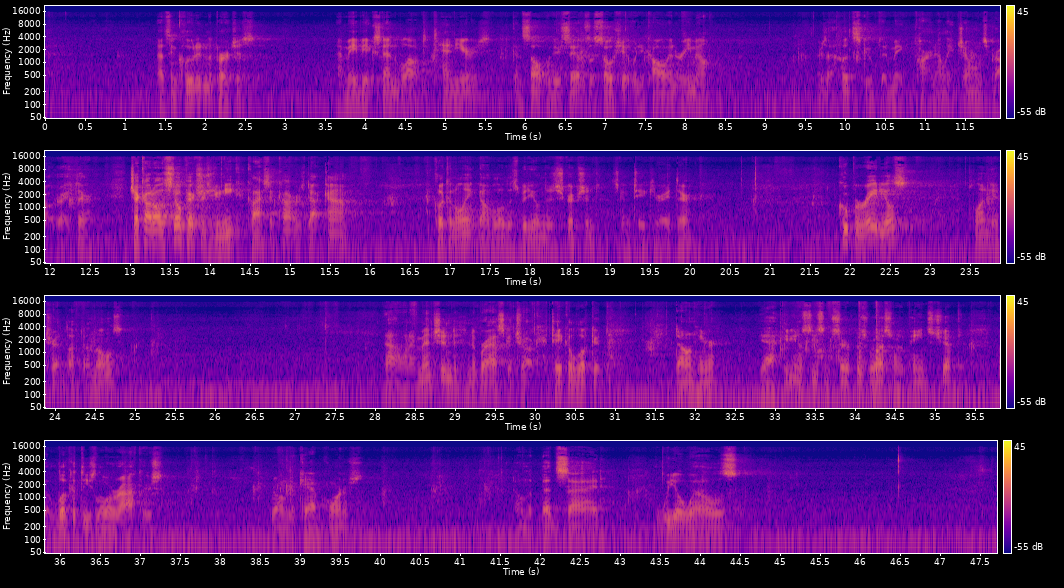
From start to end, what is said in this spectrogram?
That's included in the purchase. That may be extendable out to 10 years. Consult with your sales associate when you call in or email. There's a hood scoop that'd make Parnelli Jones proud right there. Check out all the still pictures, uniqueclassiccars.com. Click on the link down below this video in the description. It's going to take you right there. Cooper radials, plenty of tread left on those. Now, when I mentioned Nebraska truck, take a look at down here. Yeah, you're gonna see some surface rust where the paint's chipped, but look at these lower rockers around the cab corners, down the bedside, wheel wells.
